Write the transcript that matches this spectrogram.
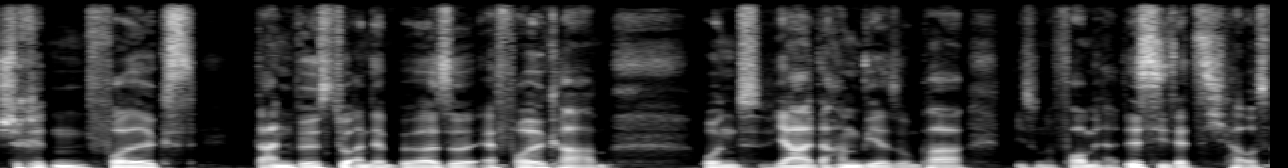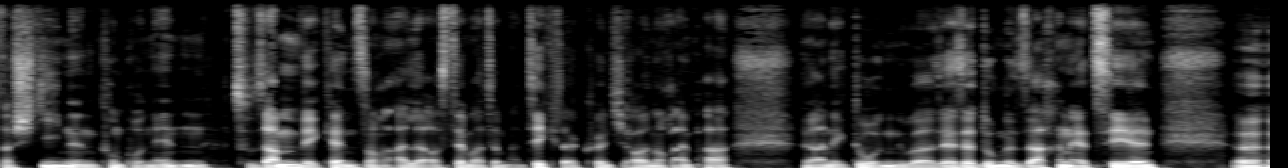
Schritten folgst, dann wirst du an der Börse Erfolg haben. Und ja, da haben wir so ein paar, wie so eine Formel halt ist, die setzt sich ja aus verschiedenen Komponenten zusammen. Wir kennen es noch alle aus der Mathematik, da könnte ich auch noch ein paar äh, Anekdoten über sehr, sehr dumme Sachen erzählen. Äh,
